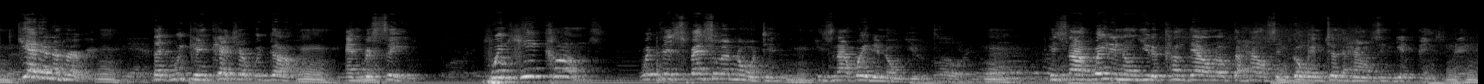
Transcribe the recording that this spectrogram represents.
Mm. Get in a hurry mm. that we can catch up with God mm. and receive. When He comes with this special anointing, He's not waiting on you. He's not waiting on you to come down off the house and go into the house and get things mm-hmm. ready.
